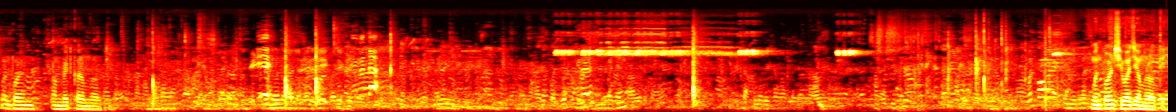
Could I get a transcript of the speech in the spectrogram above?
One point Ambedkar Amravati one point Shivaji Amravati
